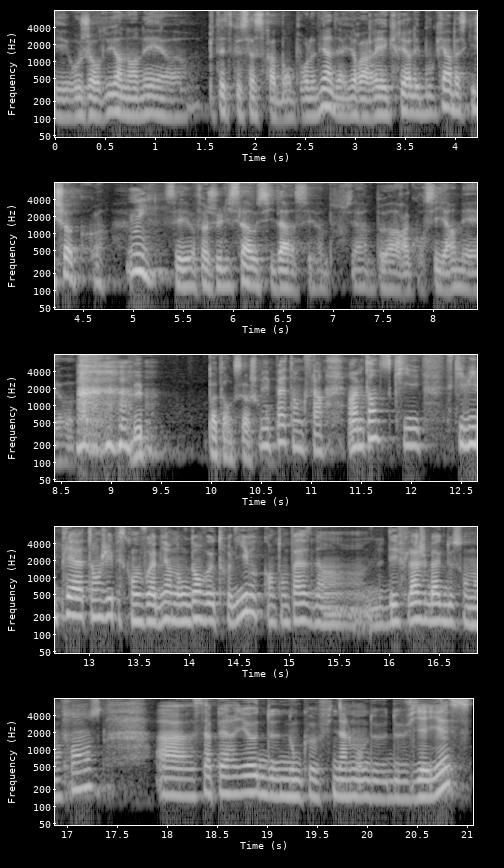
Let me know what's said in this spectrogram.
Euh, et aujourd'hui, on en est. Peut-être que ça sera bon pour le bien, d'ailleurs, à réécrire les bouquins parce qu'ils choquent. Quoi. Oui. C'est, enfin, je lis ça aussi là. C'est, un peu un raccourci, hein, mais, mais pas tant que ça, je Mais pas tant que ça. En même temps, ce qui, ce qui lui plaît à Tanger, parce qu'on le voit bien donc dans votre livre, quand on passe d'un, des flashbacks de son enfance à sa période donc euh, finalement de, vieillesse,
